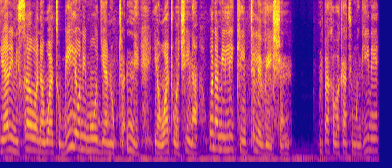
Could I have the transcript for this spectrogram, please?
yaani ni sawa na watu bilioni 1.4 ya watu wa China wanamiliki television. Mpaka wakati mwingine,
